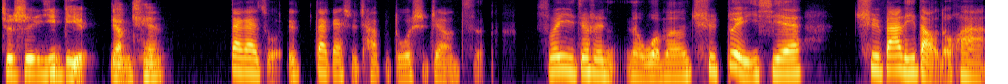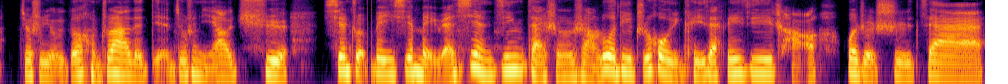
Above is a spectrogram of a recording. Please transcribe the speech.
就是一比两千，大概左，大概是差不多是这样子。所以就是那我们去对一些去巴厘岛的话，就是有一个很重要的点，就是你要去先准备一些美元现金在身上，落地之后你可以在飞机场或者是在。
